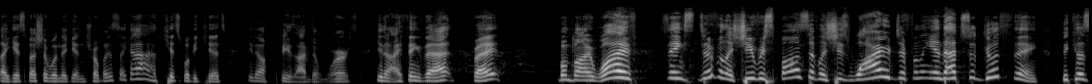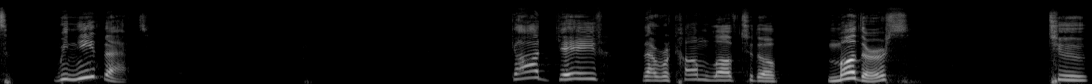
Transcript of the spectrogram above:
like especially when they get in trouble, it's like, ah, kids will be kids, you know, because I've done worse. You know, I think that, right? But my wife thinks differently. She responds differently. She's wired differently, and that's a good thing because we need that. God gave that Rakam love to the mothers to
